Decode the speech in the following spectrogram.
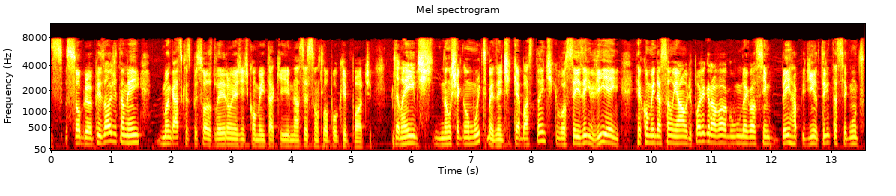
sobre o episódio e também mangás que as pessoas leram e a gente comenta aqui na sessão Slowpoke Report. Também não chegam muitos, mas a gente quer bastante que vocês enviem recomendação em áudio. Pode gravar algum negocinho bem rapidinho, 30 segundos,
